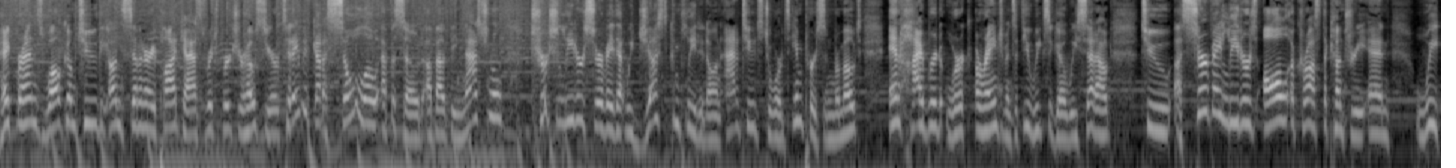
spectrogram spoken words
Hey, friends, welcome to the Unseminary Podcast. Rich Birch, your host here. Today, we've got a solo episode about the National Church Leader Survey that we just completed on attitudes towards in person, remote, and hybrid work arrangements. A few weeks ago, we set out to uh, survey leaders all across the country, and we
